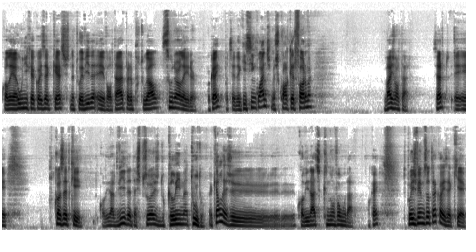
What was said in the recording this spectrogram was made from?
qual é a única coisa que queres na tua vida? É voltar para Portugal sooner or later, ok? Pode ser daqui a 5 anos, mas de qualquer forma vais voltar, certo? É, é por causa de quê? Qualidade de vida das pessoas, do clima, tudo. Aquelas uh, qualidades que não vão mudar, ok? Depois vemos outra coisa, que é,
